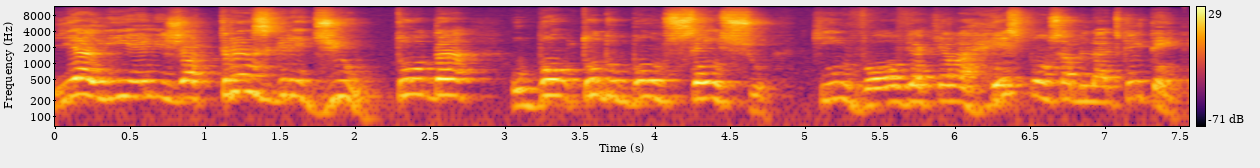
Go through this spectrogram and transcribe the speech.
e ali ele já transgrediu toda o bom, todo o bom senso que envolve aquela responsabilidade que ele tem.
